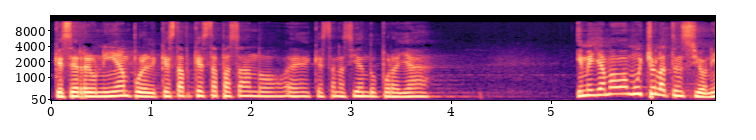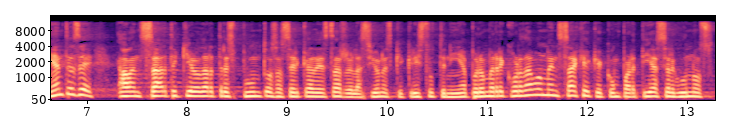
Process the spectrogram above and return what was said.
que se reunían por el qué está, qué está pasando, eh, qué están haciendo por allá. Y me llamaba mucho la atención. Y antes de avanzar, te quiero dar tres puntos acerca de estas relaciones que Cristo tenía, pero me recordaba un mensaje que compartí hace algunos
